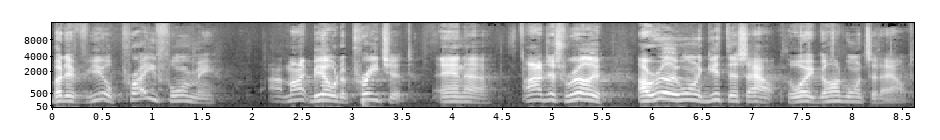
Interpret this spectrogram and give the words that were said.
But if you'll pray for me, I might be able to preach it. And uh, I just really, I really want to get this out the way God wants it out.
